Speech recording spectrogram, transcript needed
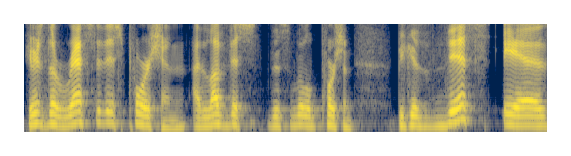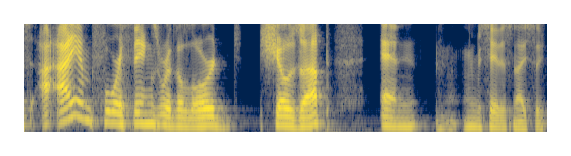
Here's the rest of this portion. I love this this little portion because this is I, I am for things where the Lord shows up and let me say this nicely.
